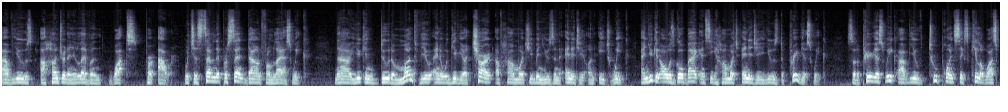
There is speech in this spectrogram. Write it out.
I've used 111 watts per hour which is 70% down from last week. Now you can do the month view and it will give you a chart of how much you've been using the energy on each week. And you can always go back and see how much energy you used the previous week. So the previous week I've used 2.6 kilowatts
